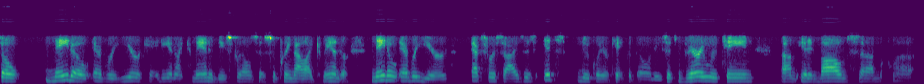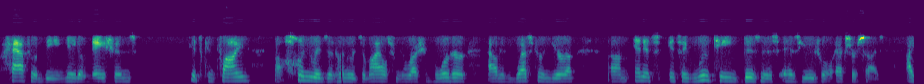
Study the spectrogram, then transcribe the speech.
So, NATO every year, Katie, and I commanded these drills as Supreme Allied Commander, NATO every year exercises its nuclear capabilities. It's very routine. Um, it involves um, uh, half of the NATO nations. It's confined uh, hundreds and hundreds of miles from the Russian border out in Western Europe. Um, and it's it's a routine business as usual exercise. I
